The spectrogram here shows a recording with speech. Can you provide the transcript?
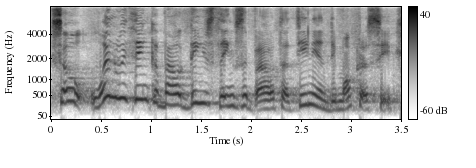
So when we think about these things about Athenian democracy,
